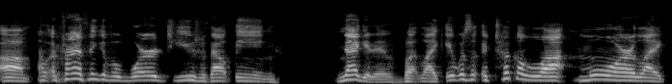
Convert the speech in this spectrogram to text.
um I'm trying to think of a word to use without being negative, but like it was it took a lot more like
